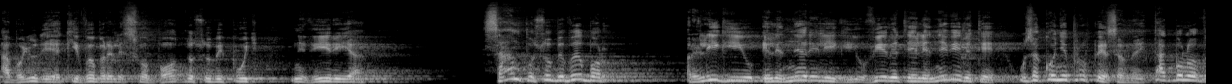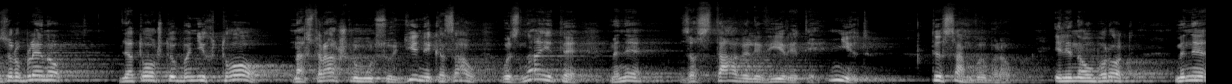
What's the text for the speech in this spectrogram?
або люди, які вибрали свободно собі путь невір'я, сам по собі вибор релігію і не релігію, вірити або не вірити, у законі прописаний. Так було зроблено для того, щоб ніхто на страшному суді не казав, ви знаєте, мене заставили вірити. Ні, ти сам вибрав. Ілі наоборот, мене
